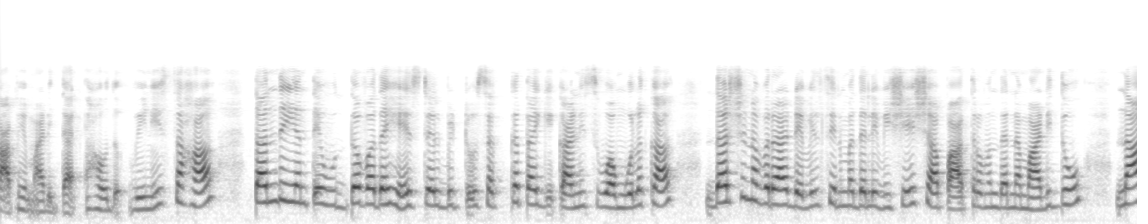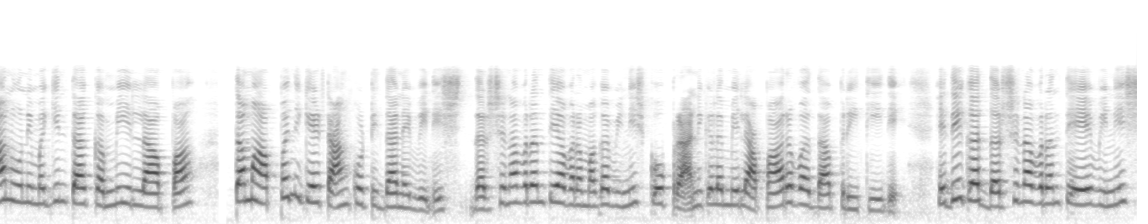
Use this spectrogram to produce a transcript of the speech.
ಕಾಪಿ ಮಾಡಿದ್ದಾನೆ. ಹೌದು ವಿನೀತ್ ಸಹ ತಂದೆಯಂತೆ ಉದ್ದವಾದ ಹೇರ್ ಸ್ಟೈಲ್ ಬಿಟ್ಟು ಸಖತ್ತಾಗಿ ಕಾಣಿಸುವ ಮೂಲಕ ದರ್ಶನ್ ಅವರ ಡೆವಿಲ್ ಸಿನಿಮಾದಲ್ಲಿ ವಿಶೇಷ ಪಾತ್ರವೊಂದನ್ನು ಮಾಡಿದ್ದು, ನಾನು ನಿಮಗಿಂತ ಕಮ್ಮಿ ಇಲ್ಲ, ಅಪ್ಪ. ತಮ್ಮ ಅಪ್ಪನಿಗೆ ಟಾಂಗ್ ಕೊಟ್ಟಿದ್ದಾನೆ ವಿನೀಶ್. ದರ್ಶನ್ ಅವರಂತೆ ಅವರ ಮಗ ವಿನೀಶ್ಗೂ ಪ್ರಾಣಿಗಳ ಮೇಲೆ ಅಪಾರವಾದ ಪ್ರೀತಿ ಇದೆ. ಇದೀಗ ದರ್ಶನ್ ಅವರಂತೆ ವಿನೀಶ್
